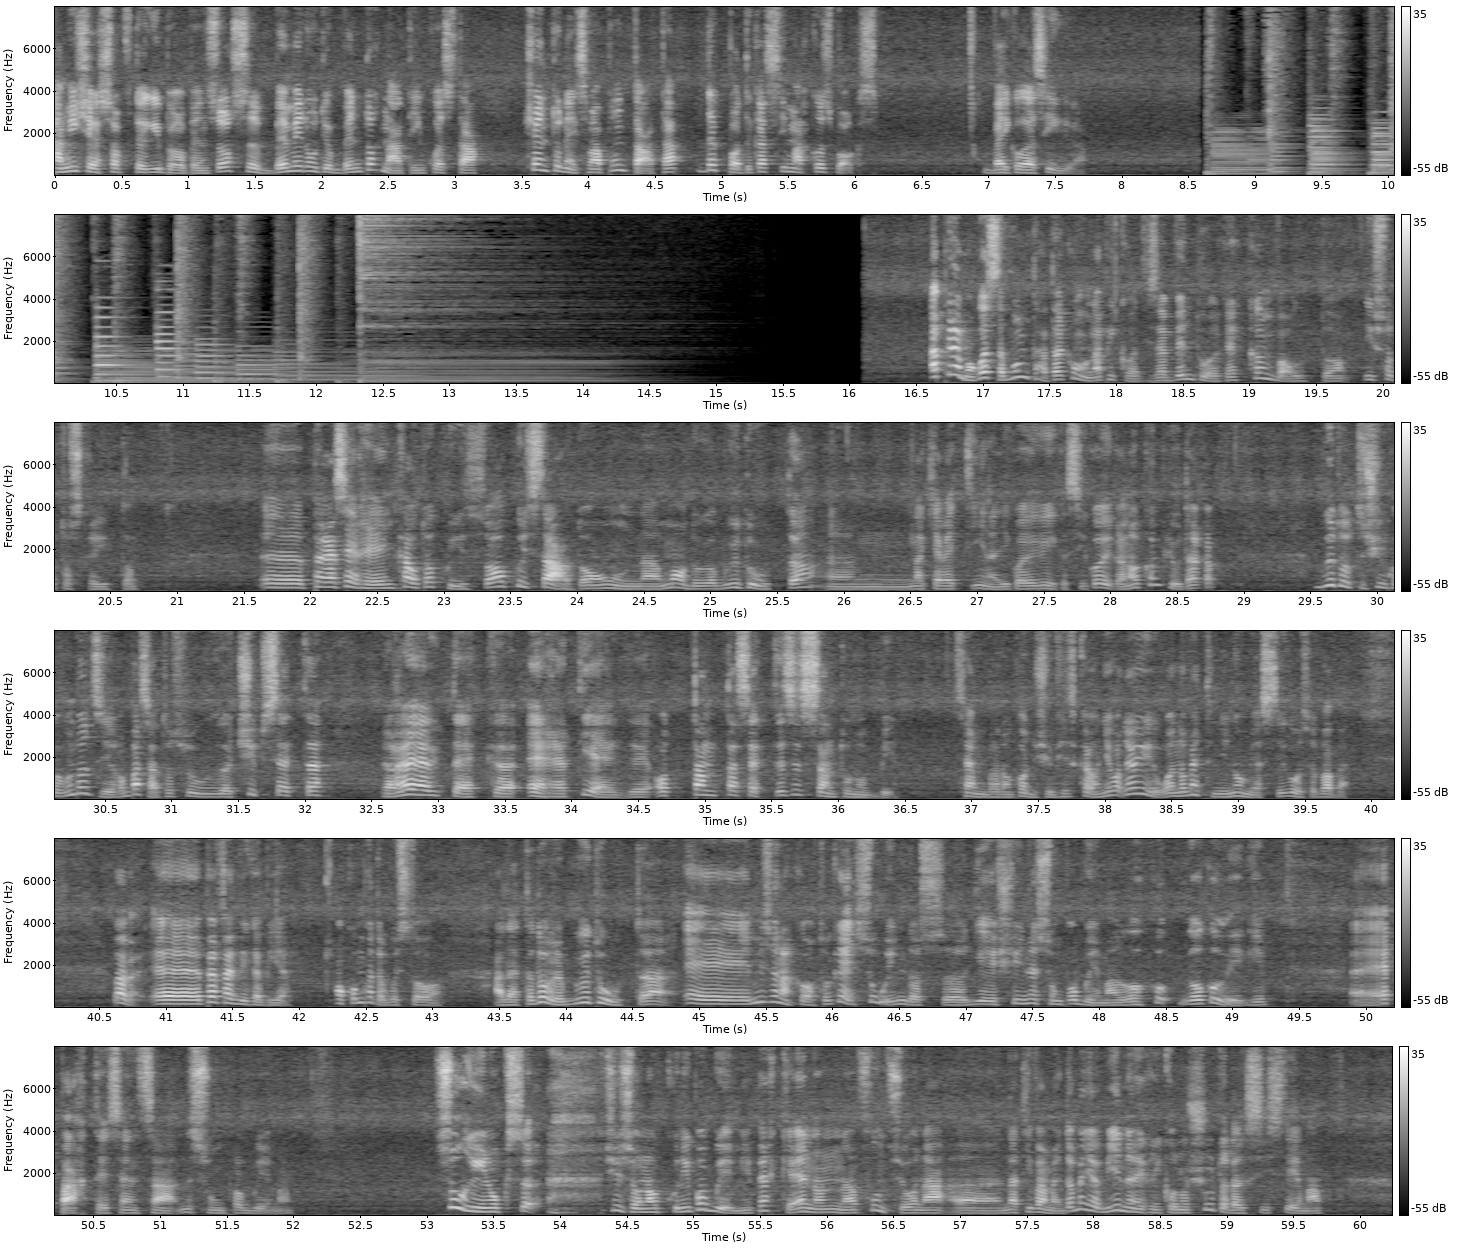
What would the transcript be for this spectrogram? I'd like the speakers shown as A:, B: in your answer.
A: Amici del software libero open source, benvenuti o bentornati in questa centunesima puntata del podcast di Marcos Box. Vai con la sigla. Apriamo questa puntata con una piccola disavventura che ha coinvolto il sottoscritto. Eh, per la serie Incauto Acquisto ho acquistato un modulo Bluetooth, ehm, una chiavettina di quelli che si collegano al computer, Bluetooth 5.0 basato sul chipset Realtek RTL 8761B. Sembrano codici fiscali ogni volta. Io quando mettono i nomi a sti cose, vabbè. Vabbè, eh, per farvi capire, ho comprato questo adattatore Bluetooth e mi sono accorto che su Windows 10 nessun problema, lo, lo colleghi eh, e parte senza nessun problema. Su Linux ci sono alcuni problemi perché non funziona eh, nativamente, o meglio viene riconosciuto dal sistema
